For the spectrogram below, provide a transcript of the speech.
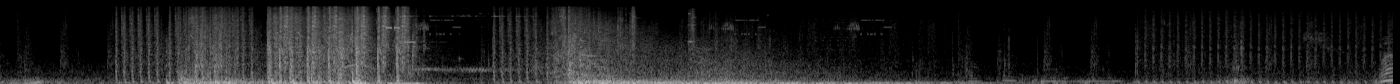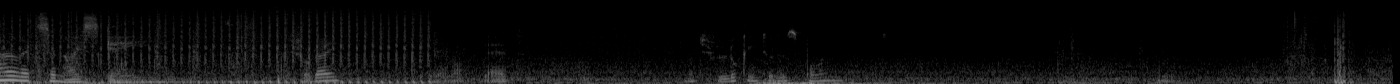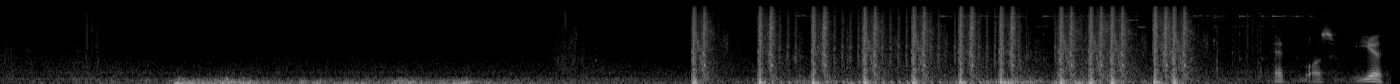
Well, it's a nice game. Should I? Yeah, not that much looking to this point. Hmm. That was weird.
